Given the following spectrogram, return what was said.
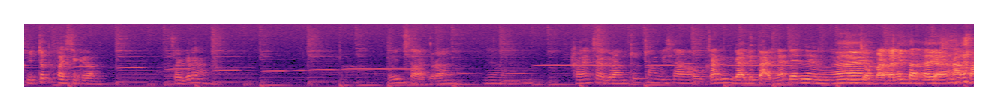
YouTube apa Instagram? Instagram Oh, Instagram. Ya. Karena Instagram tuh cang bisa Oh, kan nggak ditanya dia yang Ah, coba tadi tanya iya. kenapa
